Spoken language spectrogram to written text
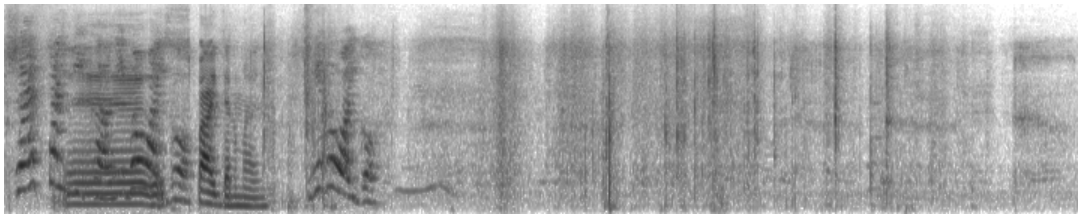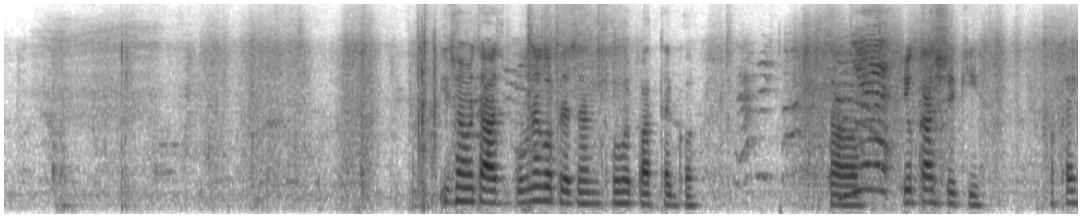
Przestań, Wika, nie wołaj go! Spider-Man. Wołaj go! I mamy teraz głównego prezentu chyba tego. To Nie! piłkarzyki. Okej.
